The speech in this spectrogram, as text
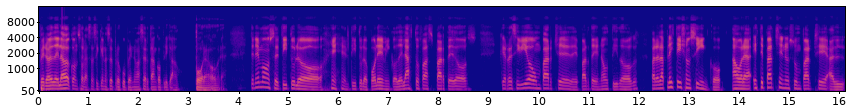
Pero del lado de consolas, así que no se preocupen, no va a ser tan complicado por ahora. Tenemos el título, el título polémico de Last of Us Parte 2, que recibió un parche de parte de Naughty Dog para la PlayStation 5. Ahora, este parche no es un parche al,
